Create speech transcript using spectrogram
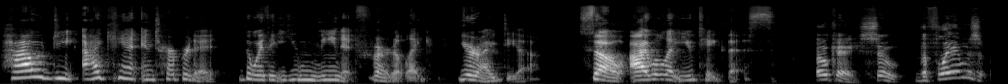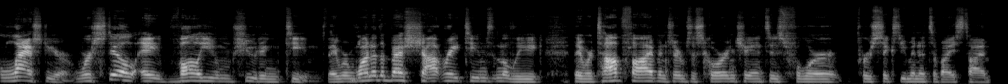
how do you, I can't interpret it the way that you mean it for like your idea. So, I will let you take this. Okay, so the Flames last year were still a volume shooting team. They were one of the best shot rate teams in the league. They were top five in terms of scoring chances for per 60 minutes of ice time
